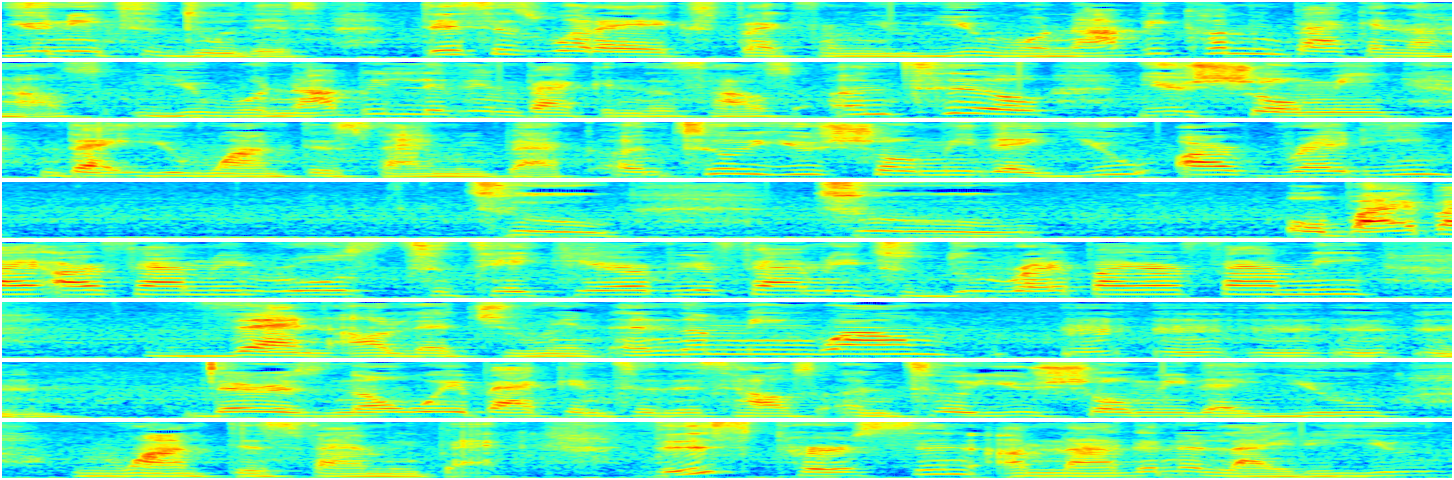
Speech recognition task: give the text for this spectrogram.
You need to do this. This is what I expect from you. You will not be coming back in the house. You will not be living back in this house until you show me that you want this family back. Until you show me that you are ready to to abide by our family rules, to take care of your family, to do right by our family, then I'll let you in. In the meanwhile, mm-mm-mm-mm-mm. There is no way back into this house until you show me that you want this family back. This person, I'm not going to lie to you,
